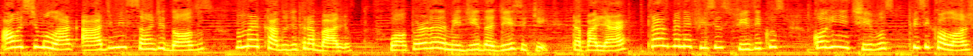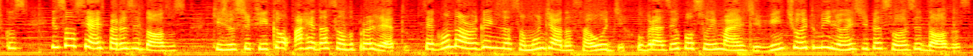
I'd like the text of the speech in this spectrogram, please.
ao estimular a admissão de idosos no mercado de trabalho. O autor da medida disse que trabalhar traz benefícios físicos, cognitivos, psicológicos e sociais para os idosos, que justificam a redação do projeto. Segundo a Organização Mundial da Saúde, o Brasil possui mais de 28 milhões de pessoas idosas,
